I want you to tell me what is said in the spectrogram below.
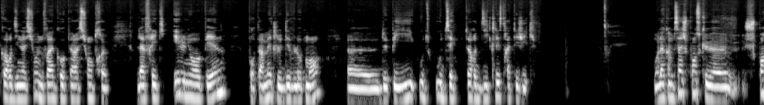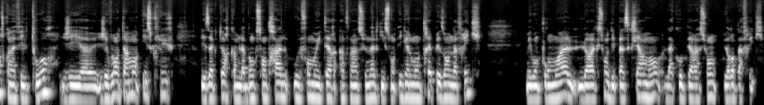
coordination, une vraie coopération entre l'Afrique et l'Union européenne pour permettre le développement de pays ou, de secteurs dits clés stratégiques. Voilà, comme ça, je pense que je pense qu'on a fait le tour. J'ai volontairement exclu les acteurs comme la Banque centrale ou le Fonds monétaire international qui sont également très présents en Afrique. Mais bon, pour moi, leur action dépasse clairement la coopération Europe-Afrique.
